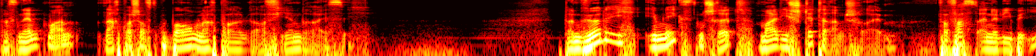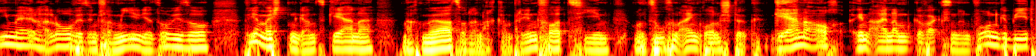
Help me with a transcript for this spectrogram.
Das nennt man Nachbarschaftsbebauung nach 34. Dann würde ich im nächsten Schritt mal die Städte anschreiben verfasst eine liebe E-Mail, hallo, wir sind Familie sowieso, wir möchten ganz gerne nach Mörs oder nach Kamp-Lindfort ziehen und suchen ein Grundstück. Gerne auch in einem gewachsenen Wohngebiet.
